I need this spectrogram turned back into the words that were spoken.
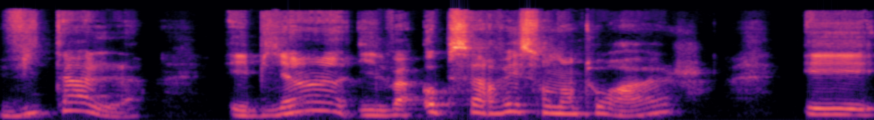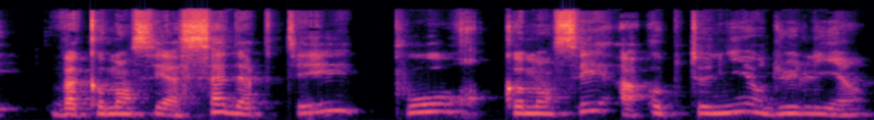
vital, eh bien, il va observer son entourage et va commencer à s'adapter pour commencer à obtenir du lien.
